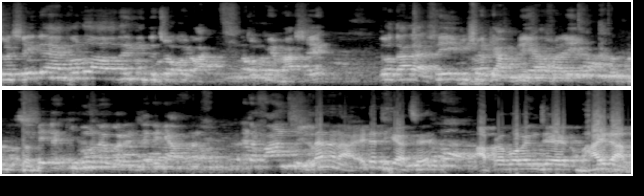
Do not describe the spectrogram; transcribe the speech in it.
তো সেইটা এখনও আমাদের কিন্তু চোখে চোখে ভাসে। তো দাদা, সেই বিষয়টি আপনি আসলে সেটা কি মনে করেন? সেটা কি আপনার এটা ফান ছিল? না না না, এটা ঠিক আছে। আপনারা বলেন যে ভাইরাল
